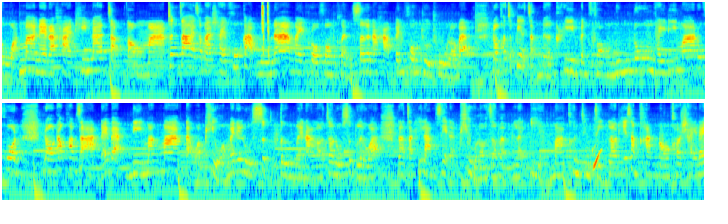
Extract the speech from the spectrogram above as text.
ตัว มาในราคาที่น่าจับต้องมากซึ่งจ้ายจะมาใช้คู่กับลูน่าไมโครโฟมคล e นเซอร์นะคะ เป็นโฟมถูๆแล้วแบบ น้องเขาจะเปลี่ยนจากเนื้อครีมเป็นฟองนุ่มๆใช้ดีมากทุกคน น้องทำความสะอาดได้แบบดีมากๆ แต่ว่าผิวไม่ได้รู้สึกตึงเลยนะ เราจะรู้สึกเลยว่า หลังจากที่ล้างเสร็จอะผิวเราจะแบบละเอียดมากขึ้นจริงๆ แล้วที่สำคัญน้องเขาใช้ได้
